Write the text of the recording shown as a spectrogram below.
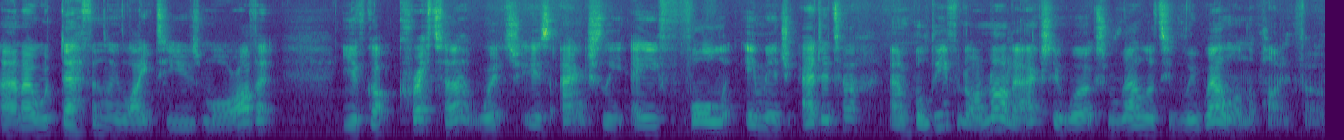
and I would definitely like to use more of it. You've got Krita, which is actually a full image editor, and believe it or not, it actually works relatively well on the PinePhone.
